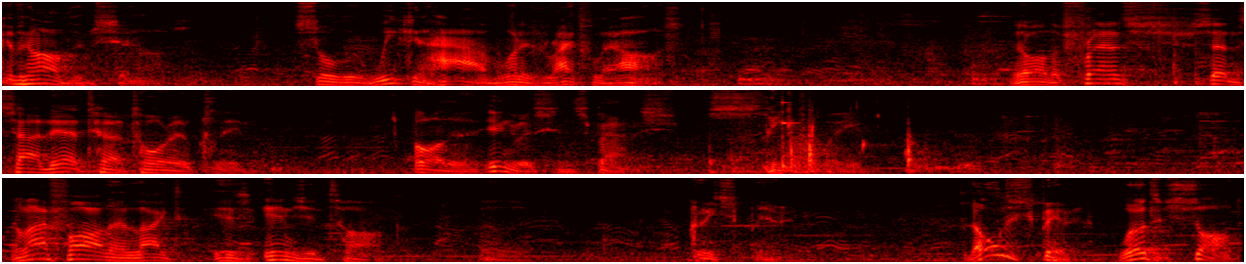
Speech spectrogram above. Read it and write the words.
giving all of themselves, so that we can have what is rightfully ours. Know, the French set aside their territorial claim, or the English and Spanish sneaking away. Now, my father liked his Indian talk the Great Spirit. The only spirit worth its salt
